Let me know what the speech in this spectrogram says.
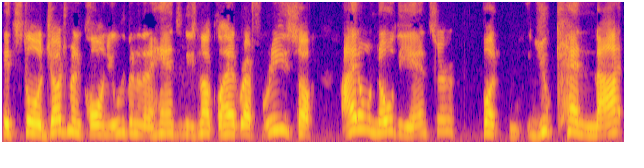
it's still a judgment call, and you leave it in the hands of these knucklehead referees. So I don't know the answer, but you cannot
